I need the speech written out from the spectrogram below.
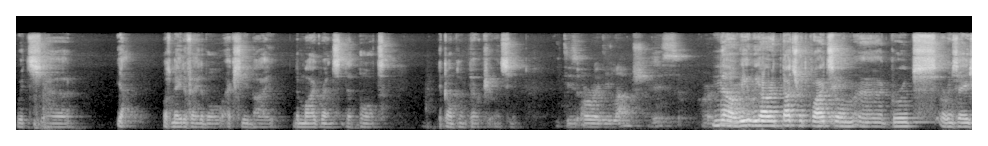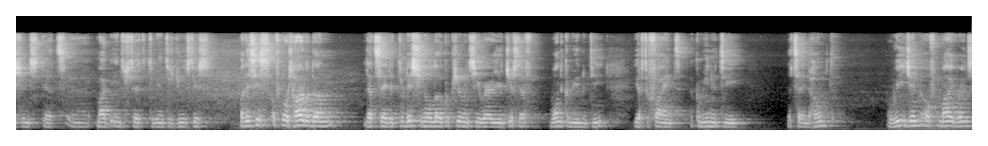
which uh, yeah, was made available actually by the migrants that bought the complementary currency. It is already launched, this? Or No, we, we are in touch with quite some uh, groups, organizations that uh, might be interested to introduce this. But this is, of course, harder than, let's say, the traditional local currency where you just have one community. You have to find a community, let's say, in the home region of migrants,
